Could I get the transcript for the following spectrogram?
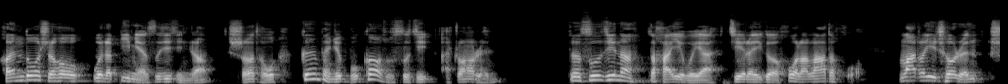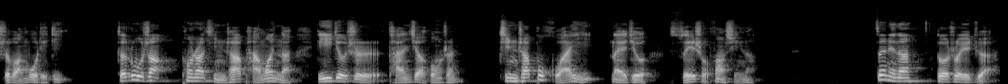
很多时候为了避免司机紧张，蛇头根本就不告诉司机啊装了人。这司机呢，这还以为啊接了一个货拉拉的活，拉着一车人驶往目的地。在路上碰上警察盘问呢，依旧是谈笑风生。警察不怀疑，那也就随手放行了。这里呢，多说一句啊，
